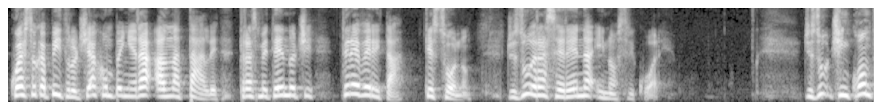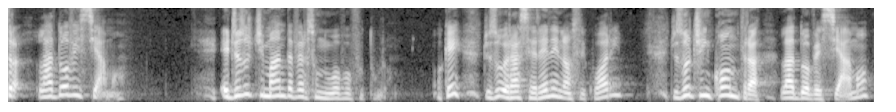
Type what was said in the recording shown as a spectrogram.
Questo capitolo ci accompagnerà al Natale trasmettendoci tre verità che sono Gesù rasserena i nostri cuori. Gesù ci incontra là dove siamo e Gesù ci manda verso un nuovo futuro. Ok? Gesù rasserena i nostri cuori, Gesù ci incontra là dove siamo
